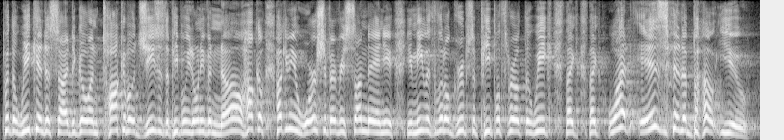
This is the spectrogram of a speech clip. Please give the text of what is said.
put the weekend aside to go and talk about Jesus to people you don't even know? How, come, how can you worship every Sunday and you, you meet with little groups of people throughout the week? Like, like, what is it about you?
